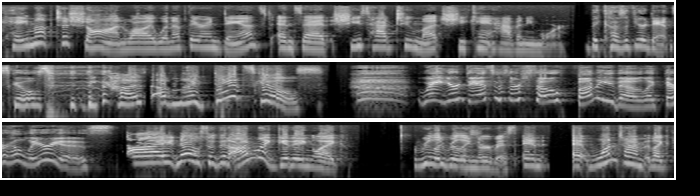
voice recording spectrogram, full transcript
came up to Sean while I went up there and danced and said, She's had too much. She can't have any more. Because of your dance skills? because of my dance skills. Wait, your dances are so funny though. Like they're hilarious. I know. So then I'm like getting like really, really nervous. And at one time, like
